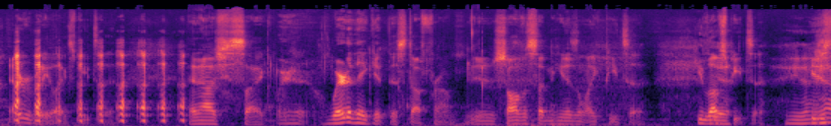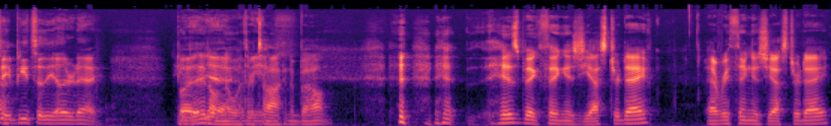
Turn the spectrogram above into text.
Everybody likes pizza." And I was just like, "Where, where do they get this stuff from?" You know, just all of a sudden, he doesn't like pizza. He loves Yeah. pizza. Yeah, He just yeah. ate pizza the other day. But they don't know what I they're mean, talking about. His big thing is yesterday. Everything is yesterday,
